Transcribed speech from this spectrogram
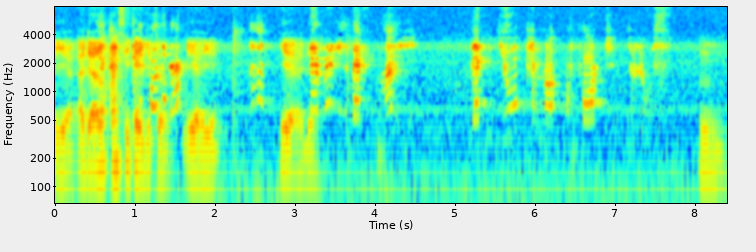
iya. Ada kan? alokasi kayak gitu. Iya iya. Iya ada. Never invest money that you cannot afford to lose. Hmm.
